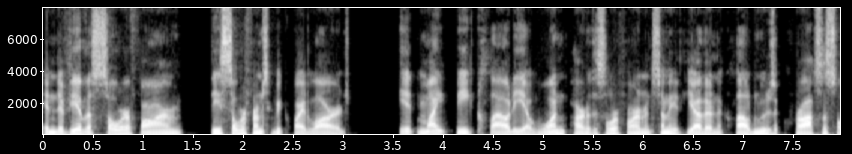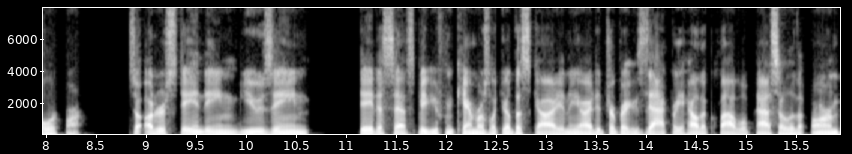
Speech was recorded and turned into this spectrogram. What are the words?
And if you have a solar farm, these solar farms can be quite large. It might be cloudy at one part of the solar farm and sunny at the other, and the cloud moves across the solar farm. So understanding using data sets, maybe from cameras looking at the sky and eye to interpret exactly how the cloud will pass over the farm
